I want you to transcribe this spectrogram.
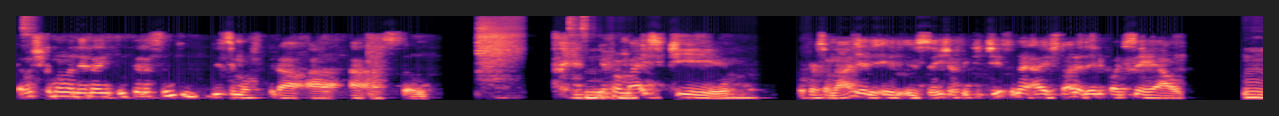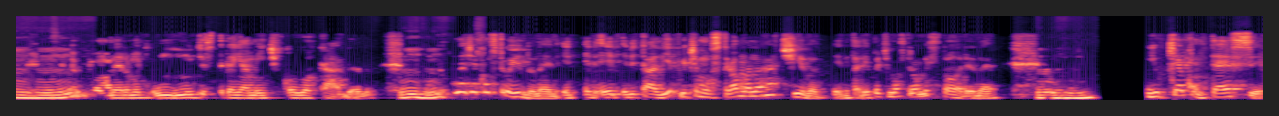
eu acho que é uma maneira interessante de se mostrar a, a ação. Porque por mais que o personagem ele, ele, seja fictício, né, a história dele pode ser real. Uhum. De uma maneira muito, muito estranhamente colocada. Né? Uhum. O personagem é construído, né? Ele, ele, ele, tá ali para te mostrar uma narrativa, ele tá ali para te mostrar uma história, né? Uhum. E o que acontece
